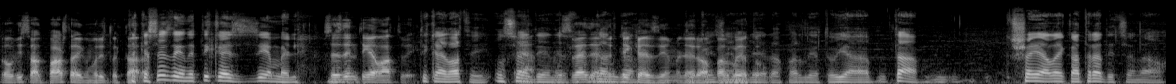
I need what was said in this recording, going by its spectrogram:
vēl visādi pārsteigumi var izlikt Tā kā sestdiena ir tikai ziemeļa, Sestdien tikai Latvija. tikai Latvija. Un svētdiena ir, Svētdien ir tikai Ziemeļa Eiropā ar Lietuvu. Eiropā ar Lietuvu. Jā, tā, šajā laikā tradicionāli.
